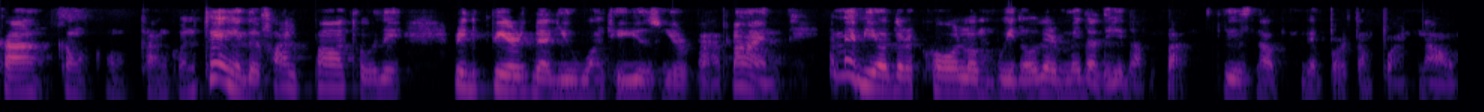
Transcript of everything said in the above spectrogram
can, can, can contain the file path or the read pair that you want to use in your pipeline, and maybe other column with other metadata, but this is not the important point now.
